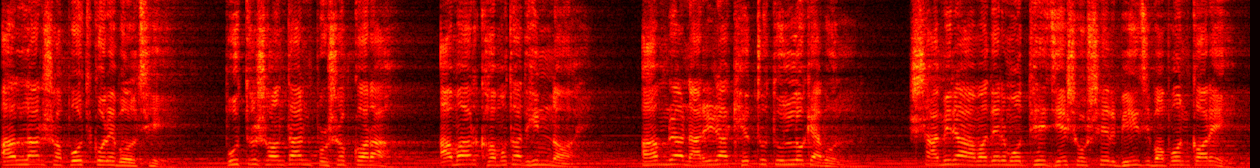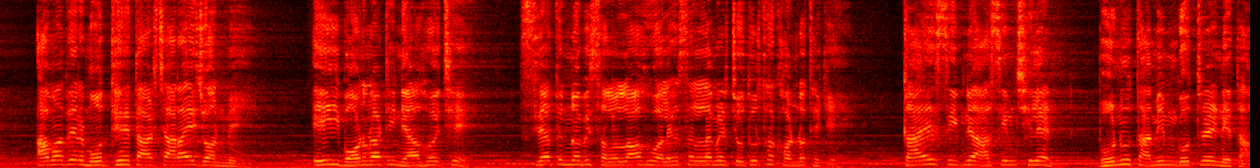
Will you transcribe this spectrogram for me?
আল্লাহর শপথ করে বলছি, পুত্র সন্তান প্রসব করা আমার ক্ষমতাধীন নয়। আমরা নারীরা ক্ষেত্রতুল্য কেবল। স্বামীরা আমাদের মধ্যে যে শস্যের বীজ বপন করে, আমাদের মধ্যে তার চারাই জন্মে। এই বর্ণনাটি নেওয়া হয়েছে সিরাতুন্নবী সাল্লাল্লাহু আলহ্লামের চতুর্থ খণ্ড থেকে। কায়েস ইবনে আসিম ছিলেন বনু তামিম গোত্রের নেতা।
